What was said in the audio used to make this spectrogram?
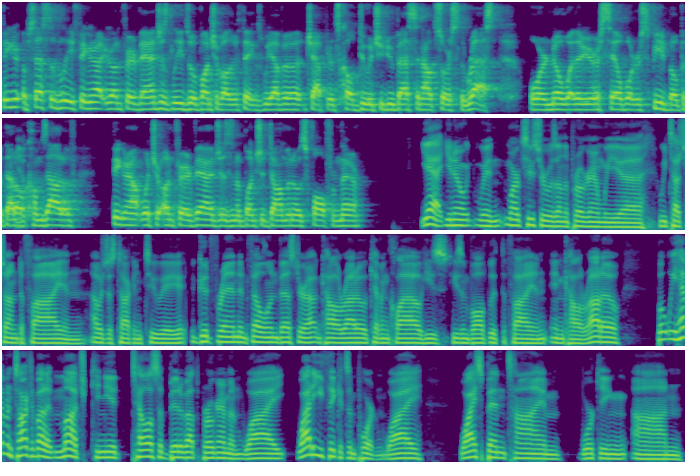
figure obsessively figuring out your unfair advantages leads to a bunch of other things. We have a chapter it's called do what you do best and outsource the rest or know whether you're a sailboat or speedboat. But that yep. all comes out of figuring out what your unfair advantage is and a bunch of dominoes fall from there yeah, you know, when Mark Suster was on the program, we uh, we touched on Defy, and I was just talking to a, a, good friend and fellow investor out in Colorado, Kevin Clow. He's he's involved with Defy in, in Colorado, but we haven't talked about it much. Can you tell us a bit about the program and why why do you think it's important? Why why spend time working on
